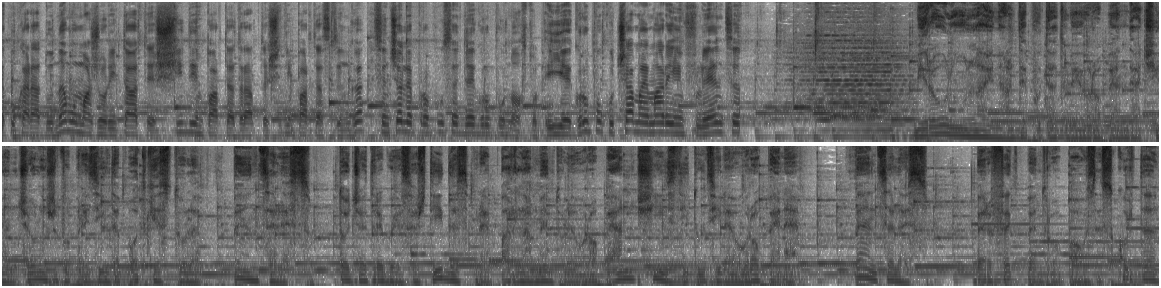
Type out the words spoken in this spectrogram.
cu care adunăm o majoritate și din partea dreaptă și din partea stângă sunt cele propuse de grupul nostru. E grupul cu cea mai mare influență Biroul online al deputatului european Dacian Cioloș vă prezintă podcastul Pe Înțeles. Tot ce trebuie să știi despre Parlamentul European și instituțiile europene. Pe Înțeles. Perfect pentru o pauză scurtă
